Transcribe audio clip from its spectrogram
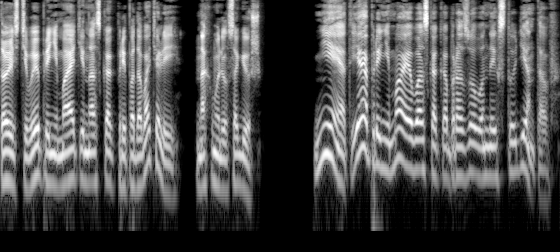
То есть вы принимаете нас как преподавателей? нахмурился Гюш. Нет, я принимаю вас как образованных студентов,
